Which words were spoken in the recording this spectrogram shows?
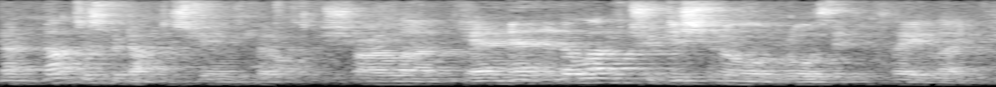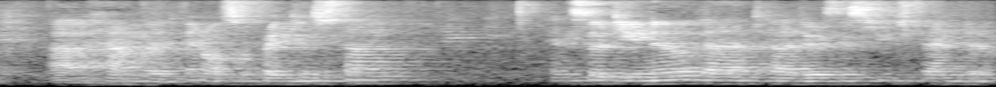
not, not just for Doctor Strange, but also Sherlock, and, and, and a lot of traditional roles that you play, like uh, Hamlet and also Frankenstein. And so, do you know that uh, there's this huge fandom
